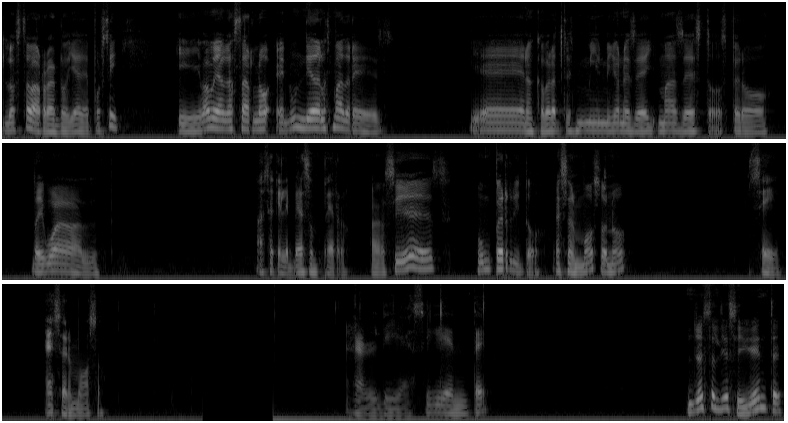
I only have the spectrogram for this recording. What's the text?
lo estaba ahorrando ya de por sí. Y vamos a gastarlo en un Día de las Madres. Bien, aunque habrá tres mil millones de más de estos, pero da igual. Sea que le veas un perro. Así es. Un perrito. Es hermoso, ¿no? Sí, es hermoso. Al día siguiente. Ya es el día siguiente.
